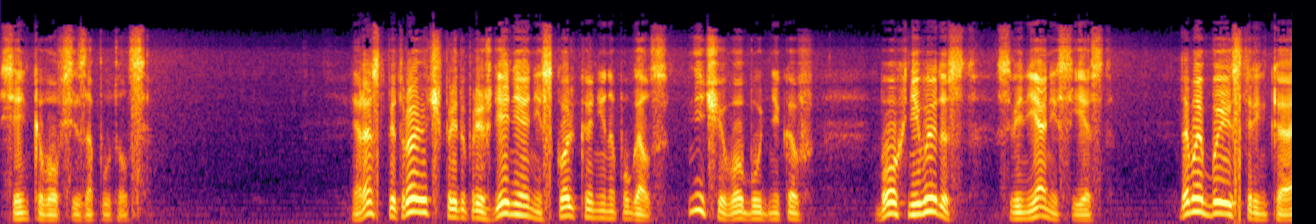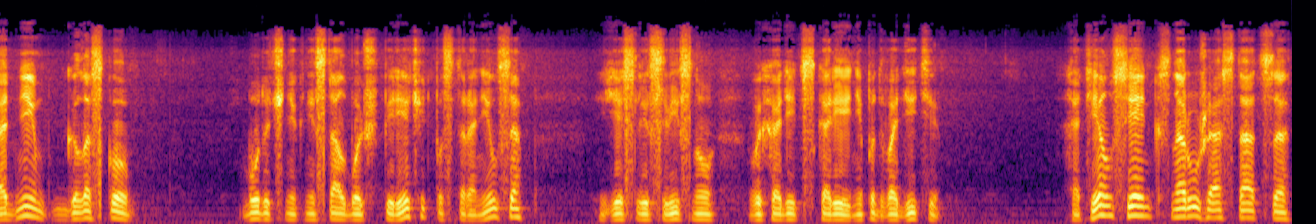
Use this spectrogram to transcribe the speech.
Сенька вовсе запутался. Эраст Петрович предупреждения нисколько не напугался. Ничего, Будников, Бог не выдаст, свинья не съест. Да мы быстренько, одним голоском. Будочник не стал больше перечить, посторонился. Если свистну, выходить скорее, не подводите. Хотел Сенька снаружи остаться,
